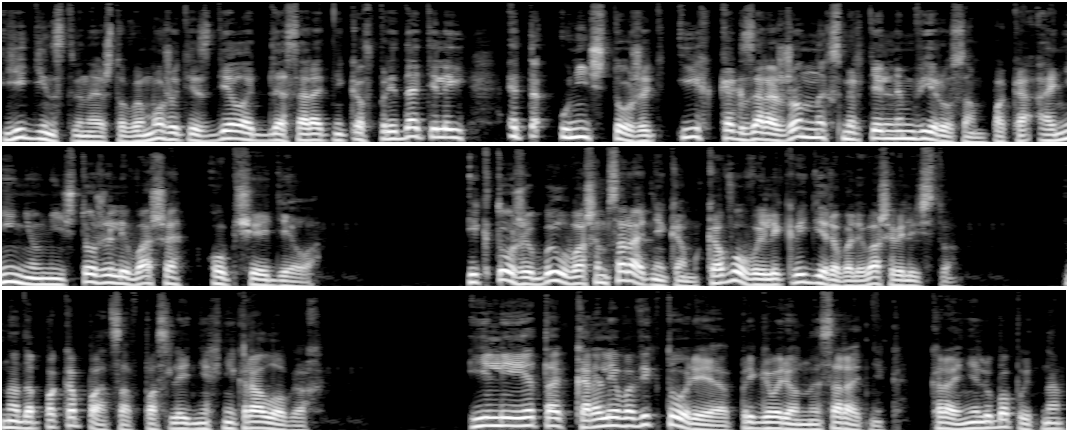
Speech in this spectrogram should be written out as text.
Единственное, что вы можете сделать для соратников-предателей, это уничтожить их, как зараженных смертельным вирусом, пока они не уничтожили ваше общее дело. И кто же был вашим соратником? Кого вы ликвидировали, ваше величество? Надо покопаться в последних некрологах. Или это королева Виктория, приговоренный соратник? Крайне любопытно.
